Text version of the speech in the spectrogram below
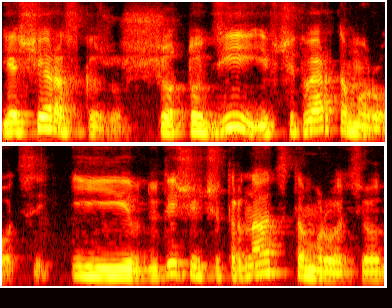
я ще раз скажу, що тоді, і в четвертому році, і в 2014 році от,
